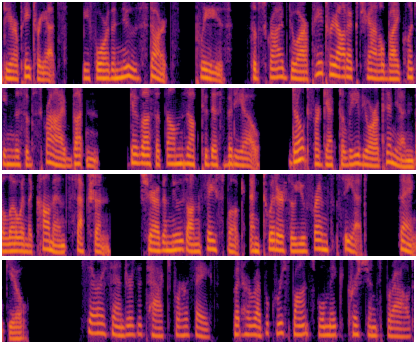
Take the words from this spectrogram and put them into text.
Dear Patriots, before the news starts, please, subscribe to our patriotic channel by clicking the subscribe button. Give us a thumbs up to this video. Don't forget to leave your opinion below in the comments section. Share the news on Facebook and Twitter so you friends see it. Thank you. Sarah Sanders attacked for her faith, but her epic response will make Christians proud.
